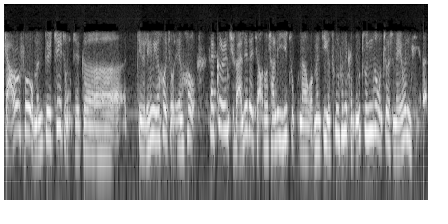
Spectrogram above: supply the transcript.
假如说我们对这种这个这个零零后、九零后在个人权利的角度上立遗嘱呢，我们给予充分的肯定尊重，这是没问题的。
